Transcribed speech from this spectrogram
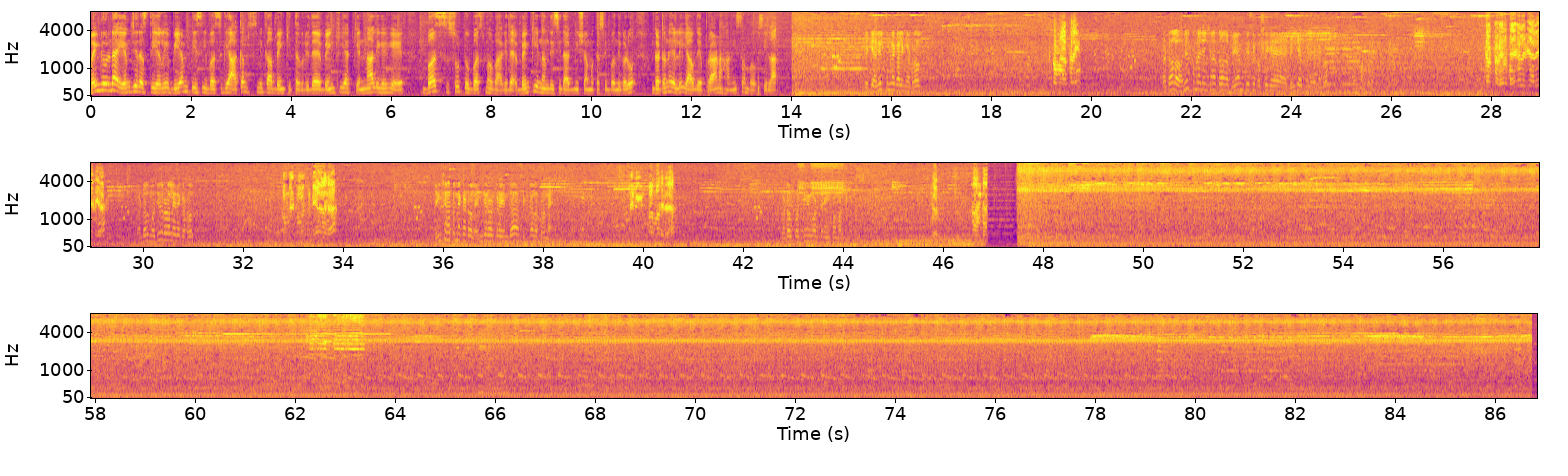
ಬೆಂಗಳೂರಿನ ಎಂಜಿ ರಸ್ತೆಯಲ್ಲಿ ಬಿಎಂಟಿಸಿ ಬಸ್ಗೆ ಆಕಸ್ಮಿಕ ಬೆಂಕಿ ತಗುಲಿದೆ. ಬೆಂಕಿಯ ಕೆನ್ನಾಲಿಗೆಗೆ ಬಸ್ ಸುಟ್ಟು ಭಸ್ಮವಾಗಿದೆ. ಬೆಂಕಿ ನಂದಿಸಿದ ಅಗ್ನಿಶಾಮಕ ಸಿಬ್ಬಂದಿಗಳು ಘಟನೆಯಲ್ಲಿ ಯಾವುದೇ ಪ್ರಾಣಹಾನಿ ಸಂಭವಿಸಿಲ್ಲ. Anil Kumble calling control control Anil Kumble junction ಹತ್ರ ಒಂದು ಬಿ ಎಂ ಟಿ ಸಿ ಬಸ್ಸಿಗೆ ಬೆಂಕಿ ಹತ್ಕೊಂಡಿದೆ ಕಂಟ್ರೋಲ್ ಮಾಡ್ತಾರೆ ಕಂಟ್ರೋಲ್ ರೋಡ್ ಅಲ್ಲೇ ಇದೆ ಕಂಟ್ರೋಲ್. ಜಂಕ್ಷನ್ ಹತ್ರನೇ ಕಂಟ್ರೋಲ್ ಎಂಜಿ ರೋಡ್ ಕಡೆಯಿಂದ ಸಿಗ್ನಲ್ ಹತ್ರನೇ. ಕಂಟ್ರೋಲ್ ಪಶ್ಚಿಮಿ ಮಾಡ್ತೇನೆ ಇನ್ಫಾರ್ಮ್ ಮಾಡ್ತೀನಿ ಕಂಟ್ರೋಲ್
